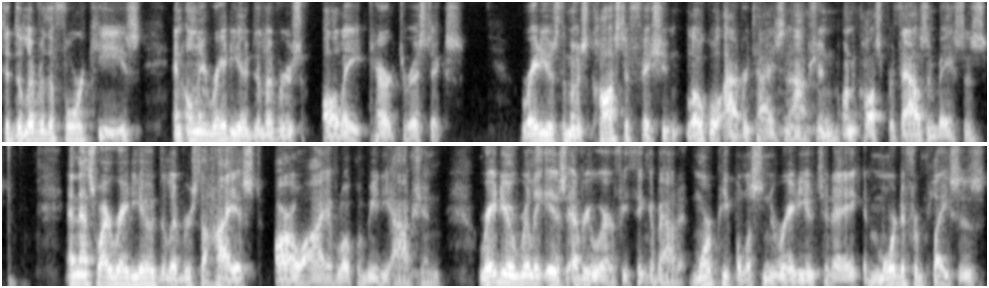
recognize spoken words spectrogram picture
to deliver the four keys, and only radio delivers all eight characteristics. Radio is the most cost-efficient local advertising option on a cost per thousand basis. And that's why radio delivers the highest ROI of local media option. Radio really is everywhere if you think about it. More people listen to radio today in more different places,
